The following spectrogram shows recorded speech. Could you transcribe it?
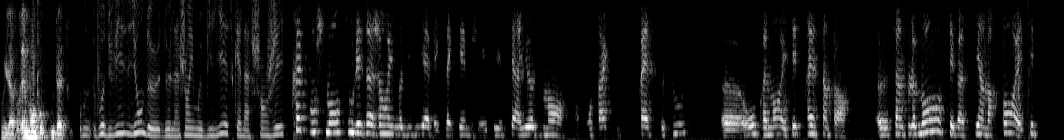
Oui, il a vraiment beaucoup d'atouts. Votre vision de, de l'agent immobilier, est-ce qu'elle a changé? Très franchement, tous les agents immobiliers avec lesquels j'ai été sérieusement en contact, presque tous, euh, ont vraiment été très sympas. Euh, simplement, Sébastien Marquand a été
